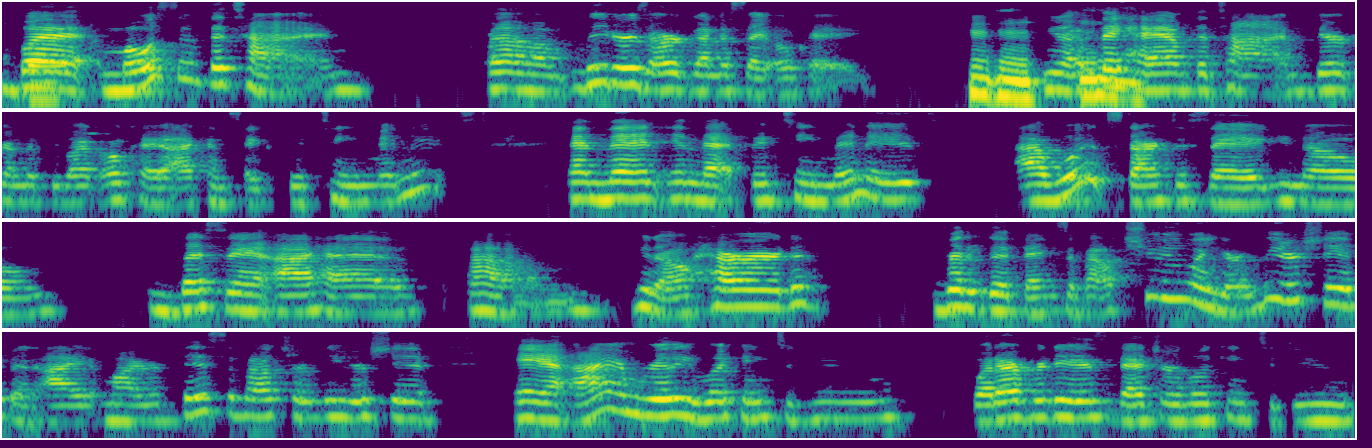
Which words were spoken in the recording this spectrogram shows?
But most of the time, um, leaders are going to say, okay, mm-hmm. you know, if mm-hmm. they have the time, they're going to be like, okay, I can take 15 minutes. And then in that 15 minutes, I would start to say, you know, listen, I have um, you know, heard really good things about you and your leadership, and I admire this about your leadership. And I am really looking to do whatever it is that you're looking to do.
